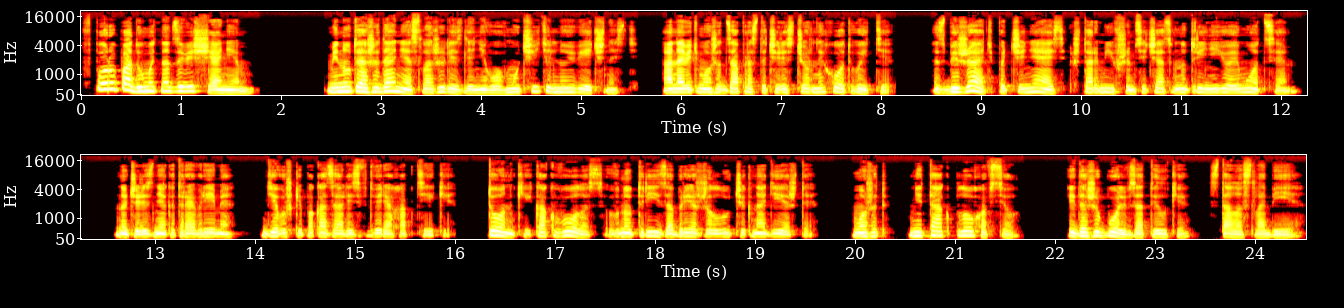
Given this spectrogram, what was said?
Впору подумать над завещанием. Минуты ожидания сложились для него в мучительную вечность. Она ведь может запросто через черный ход выйти, сбежать, подчиняясь штормившим сейчас внутри нее эмоциям. Но через некоторое время девушки показались в дверях аптеки. Тонкий, как волос, внутри забрезжил лучик надежды. Может, не так плохо все, и даже боль в затылке стала слабее.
